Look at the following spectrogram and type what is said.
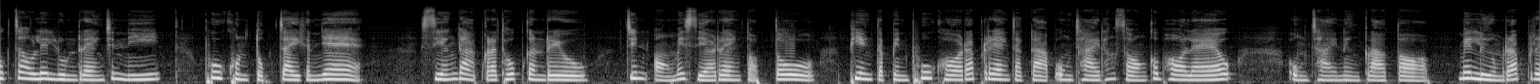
วกเจ้าเล่นรุนแรงเช่นนี้ ผู้คนตกใจกันแย่ เสียงดาบกระทบกันเร็ว จิ้นอ๋องไม่เสียแรงตอบโต้ เพียงแต่เป็นผู้ขอรับแรงจากดาบองค์ชายทั้งสองก็พอแล้ว องค์ชายหนึ่งกล่าวตอบ ไม่ลืมรับแร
